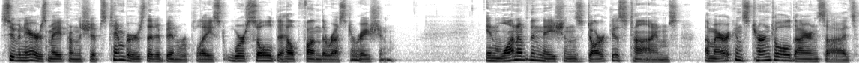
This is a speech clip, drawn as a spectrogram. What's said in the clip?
Souvenirs made from the ship's timbers that had been replaced were sold to help fund the restoration. In one of the nation's darkest times, Americans turned to Old Ironsides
